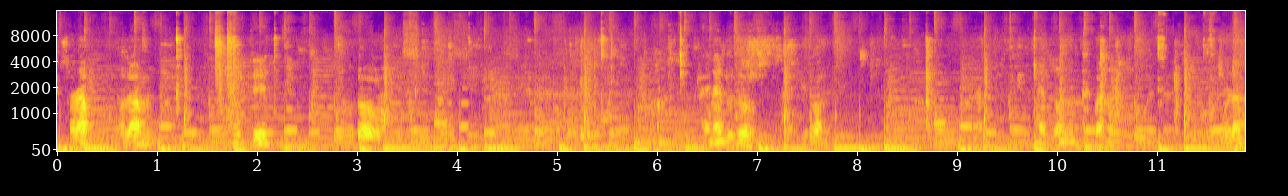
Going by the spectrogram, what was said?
Sarap. Ulam. Okay. Ito. Kain na, Dudo. Itong panong ulam.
